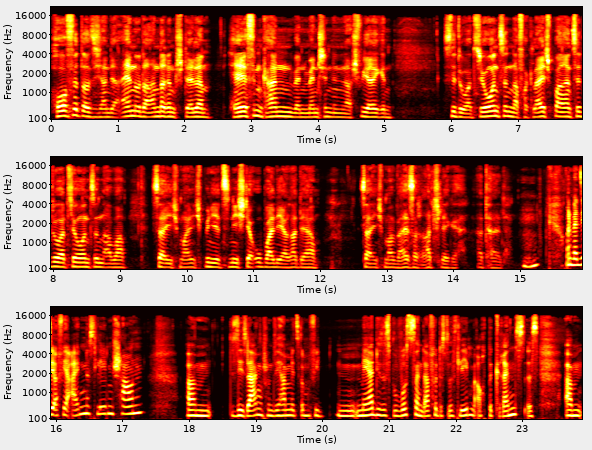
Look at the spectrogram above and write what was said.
hoffe, dass ich an der einen oder anderen Stelle helfen kann, wenn Menschen in einer schwierigen Situation sind, einer vergleichbaren Situation sind, aber sage ich mal, ich bin jetzt nicht der Oberlehrer, der, sage ich mal, weise Ratschläge erteilt. Mhm. Und wenn Sie auf Ihr eigenes Leben schauen, ähm, Sie sagen schon, Sie haben jetzt irgendwie mehr dieses Bewusstsein dafür, dass das Leben auch begrenzt ist. Ähm,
